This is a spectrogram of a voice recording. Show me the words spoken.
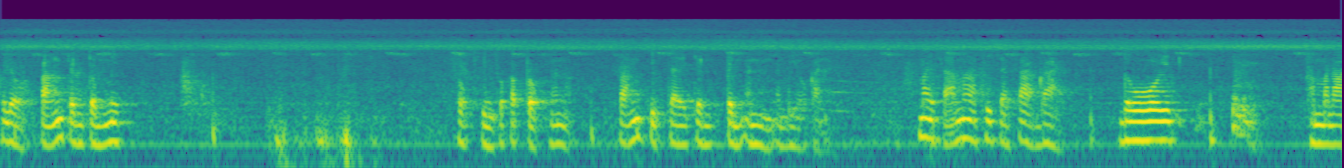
ก็เรียกว่าฝังจนจมมิดศกสิ่งสกปรกนั้นฝังจิตใจจนเป็นอันหนึ่งอันเดียวกัน ไม่สามารถที่จะทราบได้ โดย รมนา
